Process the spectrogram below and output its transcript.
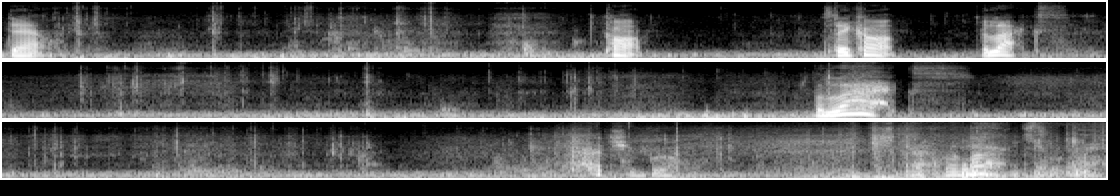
down. Calm. Stay calm. Relax. Relax. Got you, bro. Just gotta relax with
